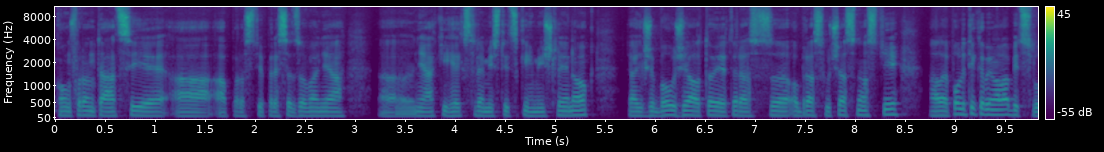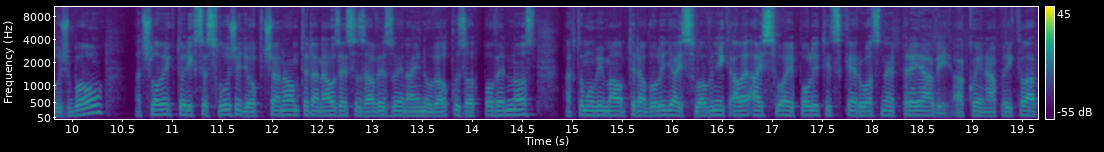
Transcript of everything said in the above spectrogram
konfrontácie a, a proste presadzovania uh, nejakých extrémistických myšlienok. Takže bohužiaľ to je teraz obraz súčasnosti, ale politika by mala byť službou a človek, ktorý chce slúžiť občanom, teda naozaj sa zavezuje na inú veľkú zodpovednosť a k tomu by mal teda voliť aj slovník, ale aj svoje politické rôzne prejavy, ako je napríklad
